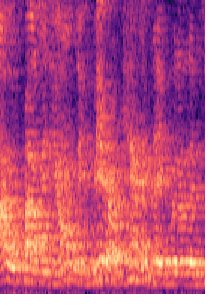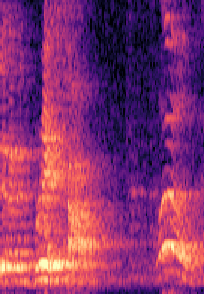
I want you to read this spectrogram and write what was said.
I was probably the only mayor candidate with a legitimate bridge card. Whoa!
